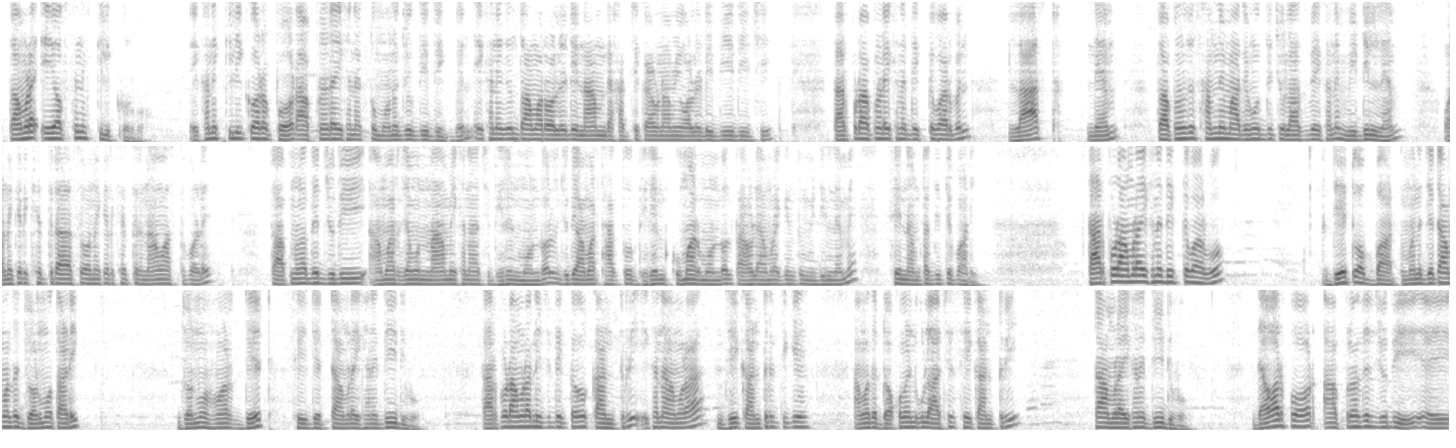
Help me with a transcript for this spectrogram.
তো আমরা এই অপশানে ক্লিক করব। এখানে ক্লিক করার পর আপনারা এখানে একটু মনোযোগ দিয়ে দেখবেন। এখানে কিন্তু আমার অলরেডি নাম দেখাচ্ছে, কারণ আমি অলরেডি দিয়ে দিয়েছি। তারপর আপনারা এখানে দেখতে পারবেন লাস্ট নেম তো আপনাদের সামনে মাঝে মধ্যে চলে আসবে এখানে মিডিল নেম অনেকের ক্ষেত্রে আসে অনেকের ক্ষেত্রে নাম আসতে পারে। তো আপনাদের যদি আমার যেমন নাম এখানে আছে ধীরেন মণ্ডল, যদি আমার থাকতো ধীরেন কুমার মণ্ডল, তাহলে আমরা কিন্তু মিডিল নেমে সেই নামটা দিতে পারি। তারপর আমরা এখানে দেখতে পারব ডেট অফ বার্থ মানে যেটা আমাদের জন্ম তারিখ। জন্ম হওয়ার ডেট সেই ডেটটা আমরা এখানে দিয়ে দিব। তারপর আমরা নিচে দেখতে পাবো কান্ট্রি এখানে আমরা যে কান্ট্রি থেকে আমাদের ডকুমেন্টগুলো আছে, সেই কান্ট্রিটা আমরা এখানে দিয়ে দিব। দেওয়ার পর আপনাদের যদি এই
